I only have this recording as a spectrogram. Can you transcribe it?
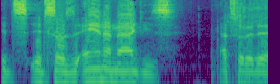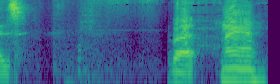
It's it's those A and M Aggies. That's what it is. But man,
